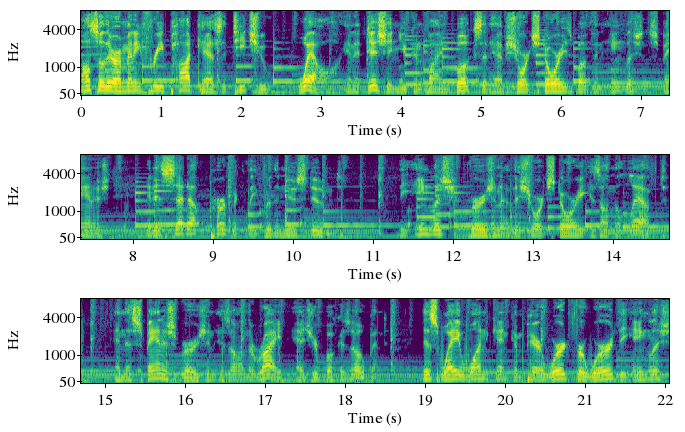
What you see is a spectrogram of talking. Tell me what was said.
Also, there are many free podcasts that teach you well. In addition, you can find books that have short stories both in English and Spanish. It is set up perfectly for the new student. The English version of the short story is on the left, and the Spanish version is on the right as your book is opened. This way, one can compare word for word the English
